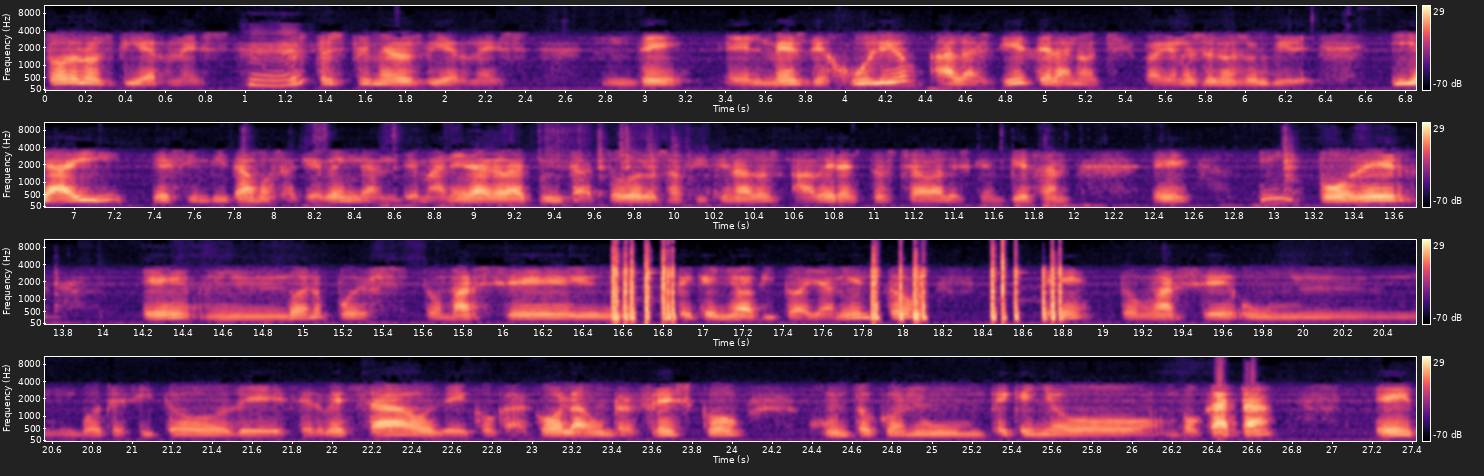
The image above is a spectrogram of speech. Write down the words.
todos los viernes, mm. los tres primeros viernes del el mes de julio a las 10 de la noche, para que no se nos olvide. Y ahí les invitamos a que vengan de manera gratuita todos los aficionados a ver a estos chavales que empiezan eh, y poder, eh, mm, bueno, pues tomarse un pequeño habituallamiento, eh, tomarse un botecito de cerveza o de Coca-Cola, un refresco, junto con un pequeño bocata, eh,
